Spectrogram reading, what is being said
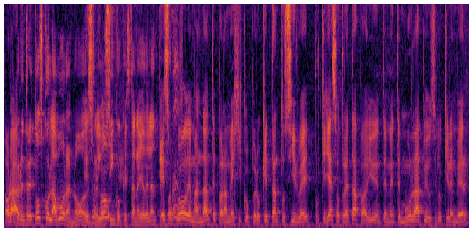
Ahora, Pero entre todos colaboran, ¿no? Es entre los cinco que están ahí adelante. es un juego demandante para México, pero ¿qué tanto sirve? Porque ya es otra etapa, evidentemente, muy rápido si lo quieren ver.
